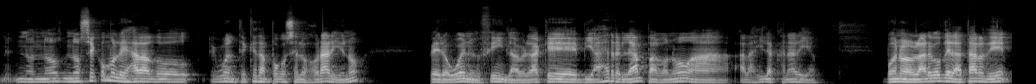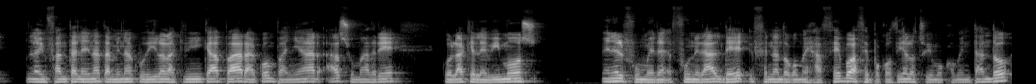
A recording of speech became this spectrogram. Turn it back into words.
mm, no, no, sé cómo les ha dado. Bueno, es que tampoco sé los horarios, ¿no? Pero bueno, en fin, la verdad que viaje relámpago, ¿no? A, a las Islas Canarias. Bueno, a lo largo de la tarde, la infanta Elena también acudió a la clínica para acompañar a su madre, con la que le vimos en el funeral de Fernando Gómez Acebo. Hace pocos días lo estuvimos comentando.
